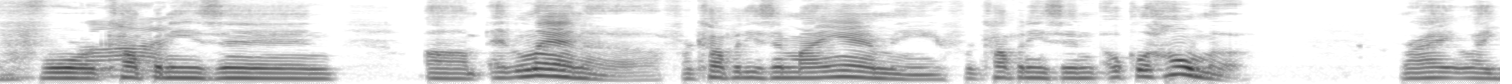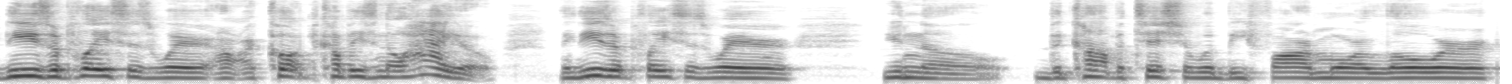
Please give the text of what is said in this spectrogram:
for Right. companies in um, Atlanta, for companies in Miami, for companies in Oklahoma, right? Like these are places where co- companies in Ohio. Like these are places where you know the competition would be far more lower.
